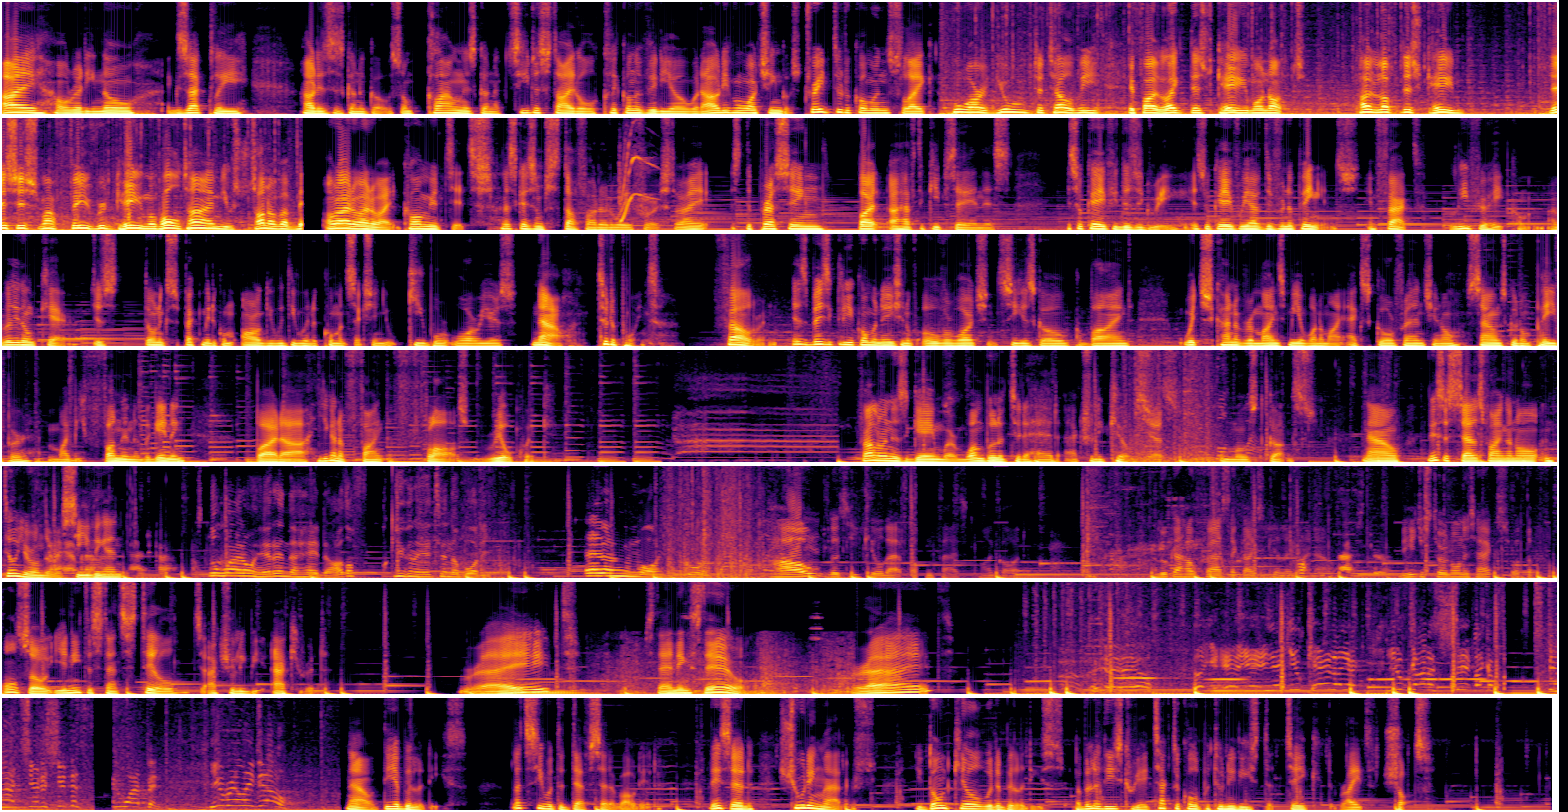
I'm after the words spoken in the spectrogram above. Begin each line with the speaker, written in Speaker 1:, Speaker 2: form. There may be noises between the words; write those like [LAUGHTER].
Speaker 1: I already know exactly how this is gonna go. Some clown is gonna see this title, click on the video without even watching, go straight to the comments like, Who are you to tell me if I like this game or not? I love this game. This is my favorite game of all time, you son of a bitch. Alright, alright, alright, calm your tits. Let's get some stuff out of the way first, alright? It's depressing, but I have to keep saying this. It's okay if you disagree. It's okay if we have different opinions. In fact, leave your hate comment. I really don't care. Just don't expect me to come argue with you in the comment section, you keyboard warriors. Now, to the point. Valorant is basically a combination of Overwatch and CSGO combined, which kind of reminds me of one of my ex-girlfriends, you know, sounds good on paper, it might be fun in the beginning, but uh, you're gonna find the flaws real quick. Valorant is a game where one bullet to the head actually kills.
Speaker 2: Yes.
Speaker 1: Most guns. Now, this is satisfying and all until you're on the receiving end.
Speaker 3: No way I don't hit it in the head. How the fuck are you gonna hit it in the body? Oh my god.
Speaker 2: How does he kill that fucking fast? My god. Look at how fast that guy's killing right now. Did he just turn on his axe? What the fuck?
Speaker 1: Also, you need to stand still to actually be accurate. Right? Standing still. Right?
Speaker 4: You really do.
Speaker 1: Now, the abilities. Let's see what the devs said about it. They said, shooting matters. You don't kill with abilities. Abilities create tactical opportunities to take the right shots.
